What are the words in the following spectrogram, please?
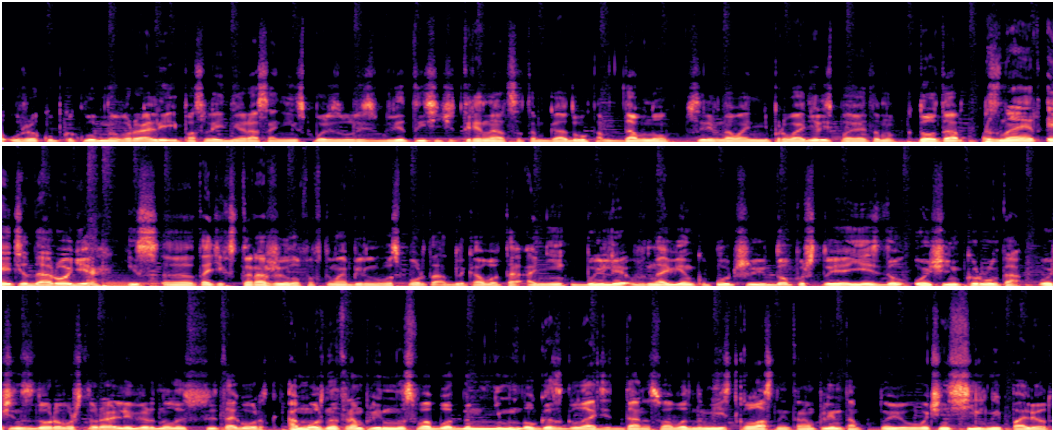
уже Кубка клубного ралли, и последний раз они использовались в 2013 году. Там давно соревнования не проводились, поэтому кто-то знает эти дороги из э, таких сторожилов автомобильного спорта, а для кого-то они были в новинку. Лучшие допы, что я ездил, очень круто. Очень здорово, что ралли вернулось в Светогорск. А можно трамплин на свободном немного сгладить. Да, на свободном есть классный трамплин, там ну, очень сильный полет.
